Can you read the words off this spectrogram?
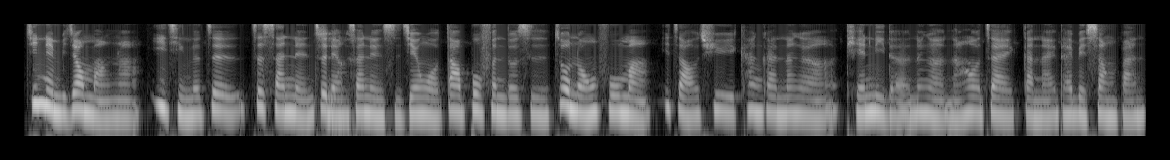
今年比较忙啊，疫情的这这三年，这两三年时间，我大部分都是做农夫嘛，一早去看看那个田里的那个，然后再赶来台北上班。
